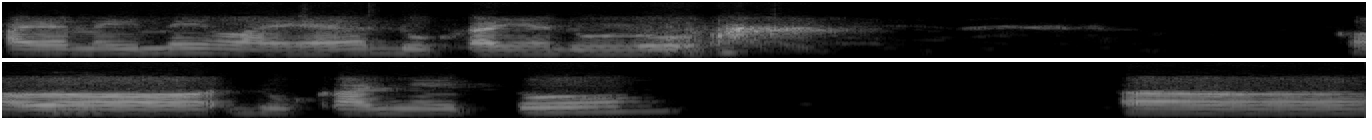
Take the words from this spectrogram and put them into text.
kayak Nene lah ya, dukanya dulu. Kalau dukanya itu eh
